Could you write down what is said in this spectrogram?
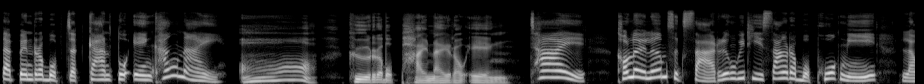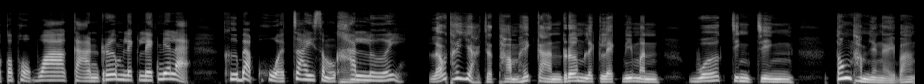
แต่เป็นระบบจัดการตัวเองข้างใน อ๋อ คือระบบภายในเราเอง ใช่ เขาเลยเริ่มศึกษาเรื่องวิธีสร้างระบบพวกนี้ แล้วก็พบว่าการเริ่มเล็กๆ เนี่ยแหละ คือแบบหัวใจสำคัญเลย แล้วถ้าอยากจะทำให้การเริ่มเล็กๆ นี่มันเวิร์กจริง ๆ ต้องทำยังไงบ้าง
